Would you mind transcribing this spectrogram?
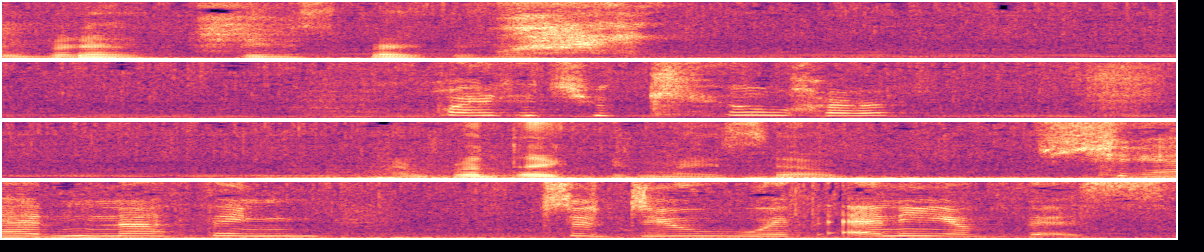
Libre, pinspare ko siya. Did you kill her? I'm protecting myself. She had nothing to do with any of this.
